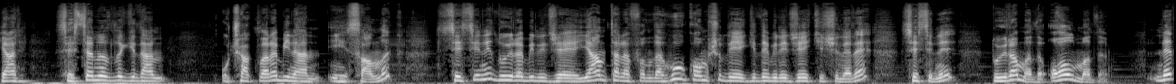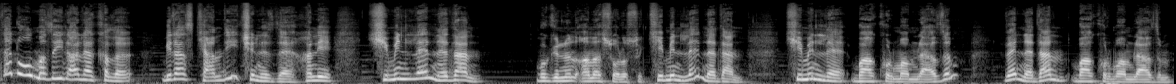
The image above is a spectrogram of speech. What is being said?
Yani sesten hızlı giden uçaklara binen insanlık sesini duyurabileceği yan tarafında hu komşu diye gidebileceği kişilere sesini duyuramadı, olmadı. Neden olmadığıyla alakalı biraz kendi içinizde hani kiminle neden bugünün ana sorusu kiminle neden kiminle bağ kurmam lazım ve neden bağ kurmam lazım?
